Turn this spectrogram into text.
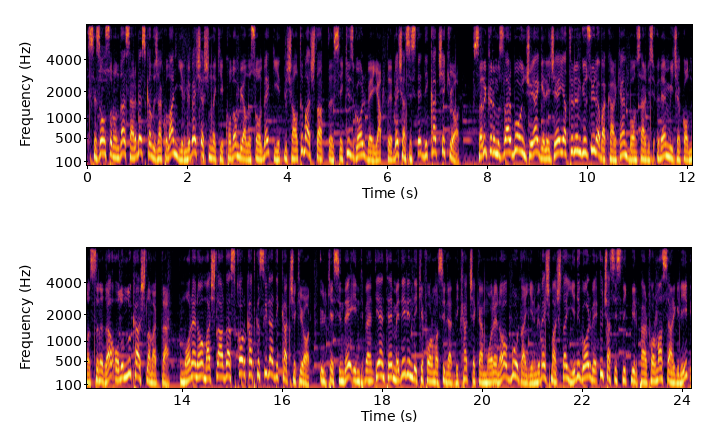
Sezon sonunda serbest kalacak olan 25 yaşındaki Kolombiyalı sol bek 76 maçta attığı 8 gol ve yaptığı 5 asiste dikkat çekiyor. Sarı Kırmızılar bu oyuncuya geleceğe yatırım gözüyle bakarken bonservis ödenmeyecek olmasını da olumlu karşılamakta. Moreno maçlarda skor katkısıyla dikkat çekiyor. Ülkesinde Independiente Medellin'deki formasıyla dikkat çeken Moreno burada 25 maçta 7 gol ve 3 asistlik bir performans sergileyip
